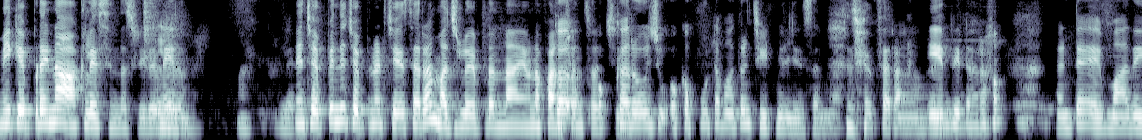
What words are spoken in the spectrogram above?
మీకు ఎప్పుడైనా ఆకలేసిందా శ్రీదేవి లేదు నేను చెప్పింది చెప్పినట్టు చేసారా మధ్యలో ఎప్పుడన్నా ఏమైనా ఫంక్షన్స్ ఒక్క రోజు ఒక పూట మాత్రం చీట్ మీల్ చేశాను ఆ, ఏం తింటారు అంటే మాది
